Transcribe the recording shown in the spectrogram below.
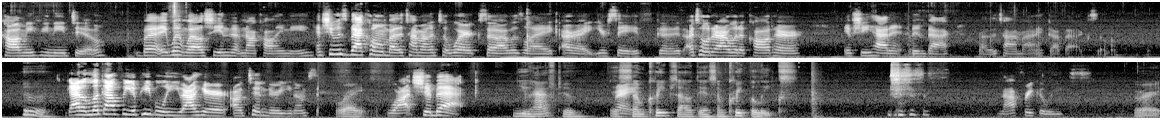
Call me if you need to. But it went well. She ended up not calling me. And she was back home by the time I went to work. So I was like, all right, you're safe. Good. I told her I would have called her if she hadn't been back by the time I got back. So, Ugh. gotta look out for your people when you out here on Tinder. You know what I'm saying? Right. Watch your back. You have to. There's Right. some creeps out there, some creeper leaks. not freaka leaks. Right.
